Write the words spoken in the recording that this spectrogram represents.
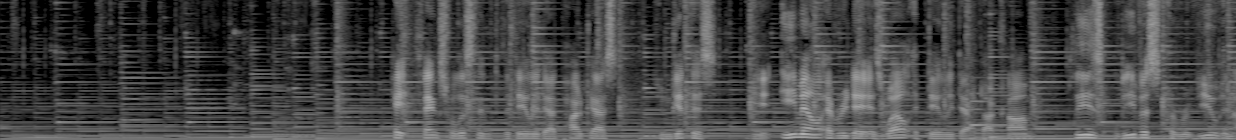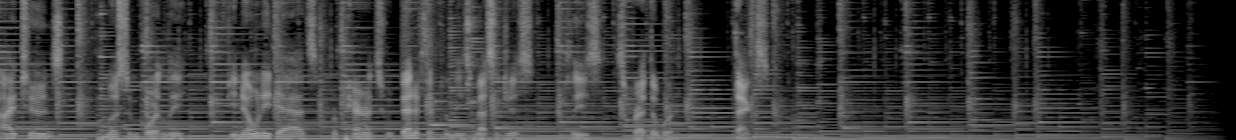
Hey, thanks for listening to the Daily Dad podcast. You can get this via email every day as well at dailydad.com. Please leave us a review in iTunes. And most importantly, if you know any dads or parents who would benefit from these messages, please spread the word. Thanks.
